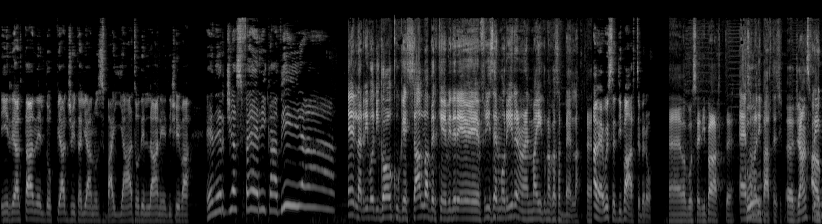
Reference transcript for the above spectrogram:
in realtà nel doppiaggio italiano sbagliato dell'anime diceva energia sferica via e l'arrivo di Goku che salva perché vedere Freezer morire non è mai una cosa bella eh. vabbè questo è di parte però eh, vabbè, sei di parte. Eh, tu? sono di parte, sì. Uh, allora,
